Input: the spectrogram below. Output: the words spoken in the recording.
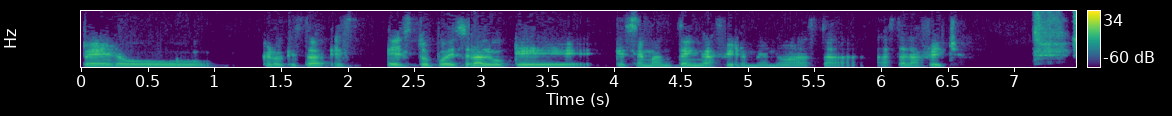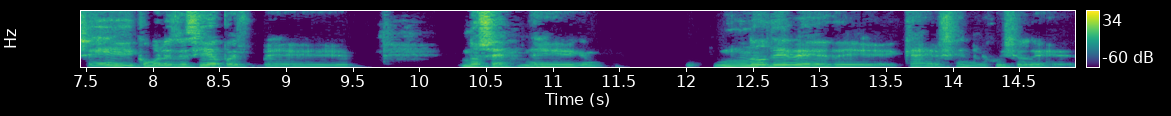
pero creo que está, esto puede ser algo que, se mantenga firme, ¿no? Hasta, hasta la fecha. Sí, como les decía, pues, eh, no sé, eh, no debe de caerse en el juicio de,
